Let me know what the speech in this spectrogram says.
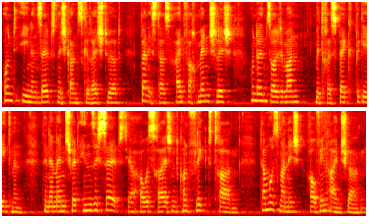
und ihnen selbst nicht ganz gerecht wird, dann ist das einfach menschlich und dem sollte man mit Respekt begegnen, denn der Mensch wird in sich selbst ja ausreichend Konflikt tragen. Da muss man nicht auf ihn einschlagen.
